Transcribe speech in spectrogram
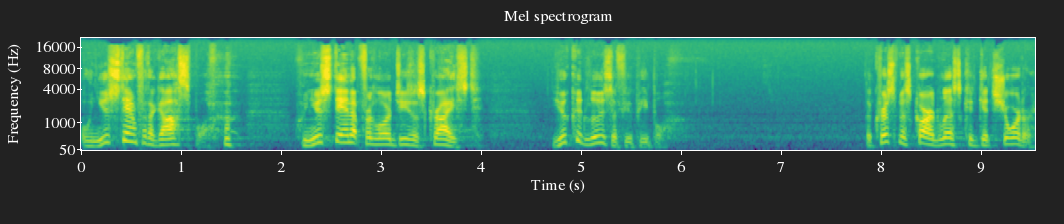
when you stand for the gospel, when you stand up for the Lord Jesus Christ, you could lose a few people. The Christmas card list could get shorter.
